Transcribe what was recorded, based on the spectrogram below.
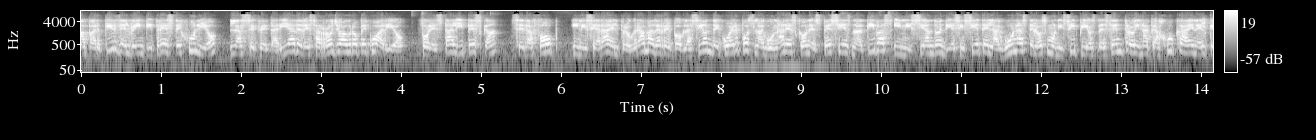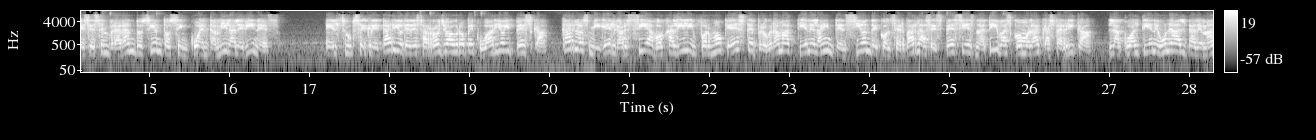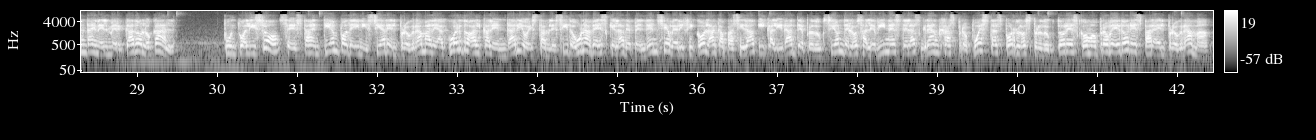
A partir del 23 de julio, la Secretaría de Desarrollo Agropecuario, Forestal y Pesca, SEDAFOP, iniciará el programa de repoblación de cuerpos lagunares con especies nativas iniciando en 17 lagunas de los municipios de Centro y Nacajuca en el que se sembrarán 250.000 alevines. El subsecretario de Desarrollo Agropecuario y Pesca, Carlos Miguel García Bojalil, informó que este programa tiene la intención de conservar las especies nativas como la castarrica, la cual tiene una alta demanda en el mercado local, Puntualizó, se está en tiempo de iniciar el programa de acuerdo al calendario establecido una vez que la dependencia verificó la capacidad y calidad de producción de los alevines de las granjas propuestas por los productores como proveedores para el programa.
